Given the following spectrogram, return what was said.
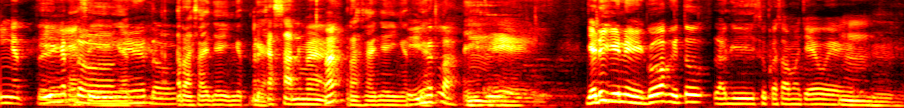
inget. tuh. Inget masih dong, ingat. inget dong. Rasanya inget. Berkesan banget. Hah? Rasanya inget Inget lah. Jadi gini, gue waktu itu lagi suka sama cewek. Hmm.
